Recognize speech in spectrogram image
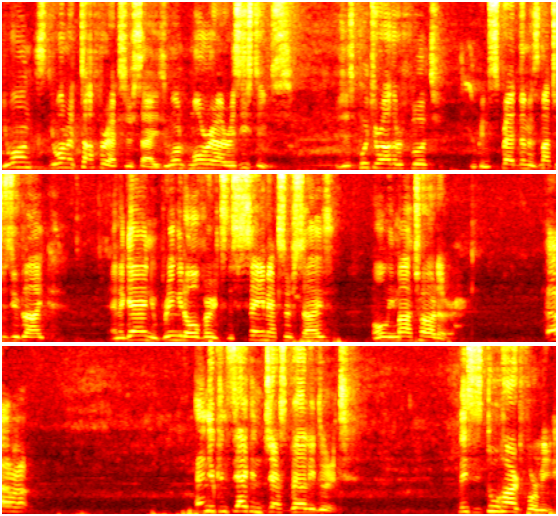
You want you want a tougher exercise. You want more uh, resistance. You just put your other foot you can spread them as much as you'd like. And again, you bring it over, it's the same exercise, only much harder. Uh, and you can see I can just barely do it. This is too hard for me.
